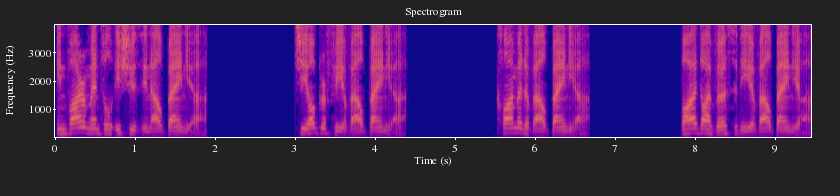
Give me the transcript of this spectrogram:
Environmental issues in Albania Geography of Albania Climate of Albania Biodiversity of Albania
